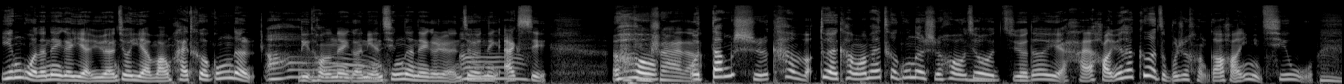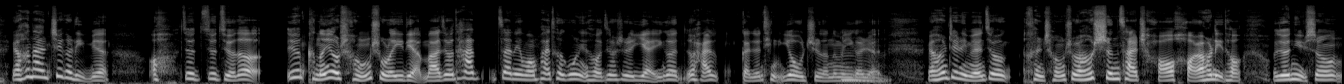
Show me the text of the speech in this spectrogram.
英国的那个演员，就演《王牌特工》的里头的那个年轻的那个人，哦、就是那个 Xe。然后我当时看王对看《王牌特工》的时候，就觉得也还好，嗯、因为他个子不是很高，好像一米七五。嗯、然后但这个里面，哦，就就觉得。因为可能又成熟了一点吧，就是他在那个《王牌特工》里头，就是演一个就还感觉挺幼稚的那么一个人，嗯、然后这里面就很成熟，然后身材超好，然后里头我觉得女生，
